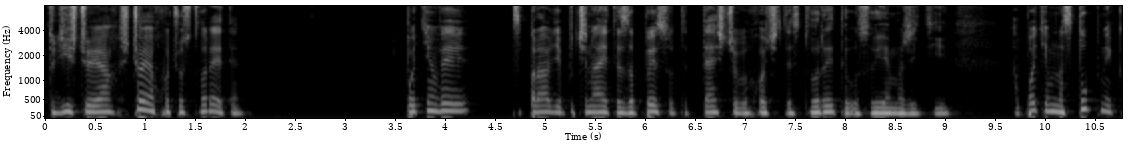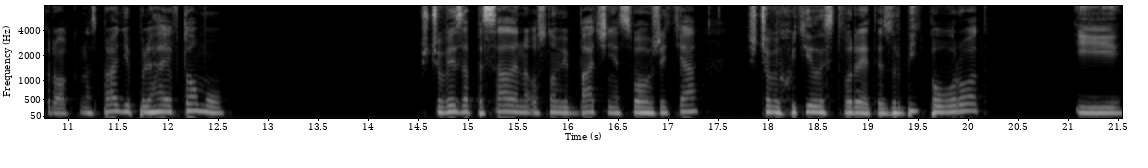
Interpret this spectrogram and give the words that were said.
Тоді, що я, що я хочу створити? Потім ви справді починаєте записувати те, що ви хочете створити у своєму житті. А потім наступний крок насправді полягає в тому, що ви записали на основі бачення свого життя, що ви хотіли створити. Зробіть поворот і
